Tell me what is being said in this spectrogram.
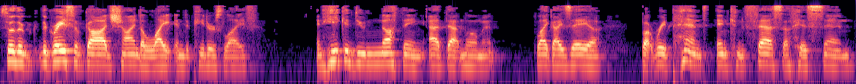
So the the grace of God shined a light into Peter's life, and he could do nothing at that moment, like Isaiah, but repent and confess of his sin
